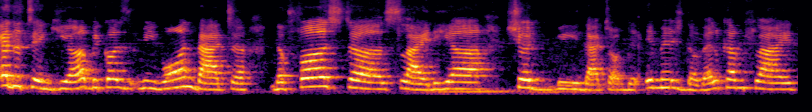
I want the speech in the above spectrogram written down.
editing here because we want that uh, the first uh, slide here should be that of the image, the welcome slide.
